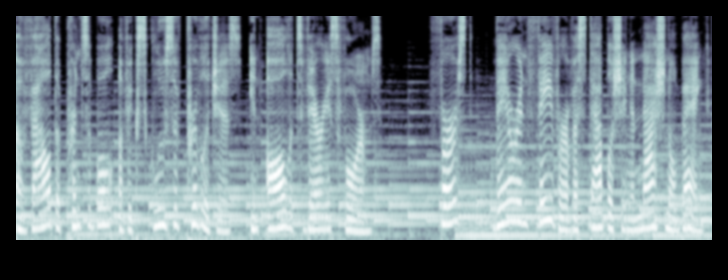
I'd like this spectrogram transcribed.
avow the principle of exclusive privileges in all its various forms. First, they are in favor of establishing a national bank,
